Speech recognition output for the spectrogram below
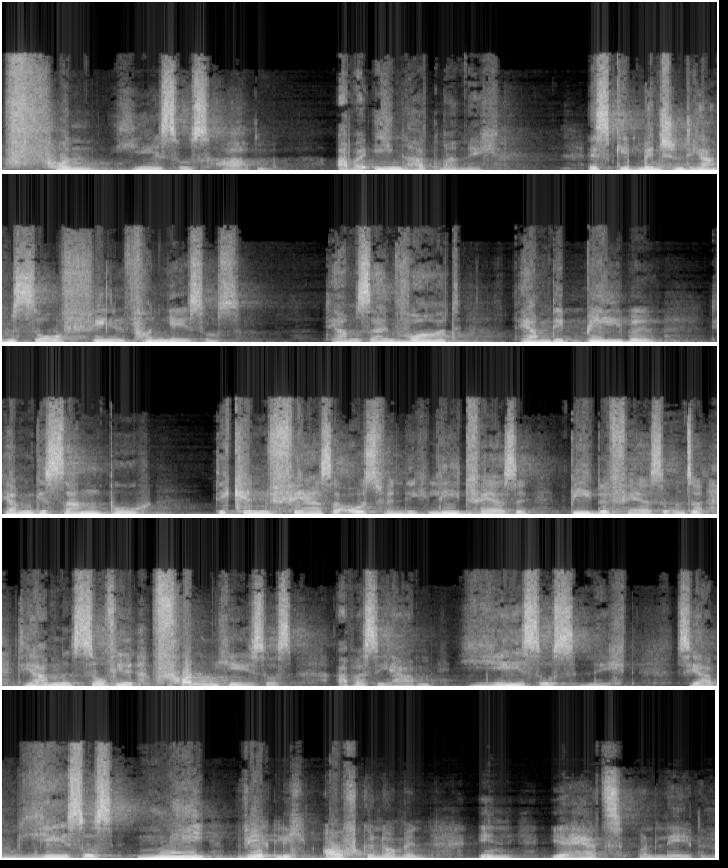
von Jesus haben, aber ihn hat man nicht. Es gibt Menschen, die haben so viel von Jesus. Die haben sein Wort, die haben die Bibel, die haben ein Gesangbuch, die kennen Verse auswendig, Liedverse, Bibelverse und so. Die haben so viel von Jesus, aber sie haben Jesus nicht. Sie haben Jesus nie wirklich aufgenommen in ihr Herz und Leben.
